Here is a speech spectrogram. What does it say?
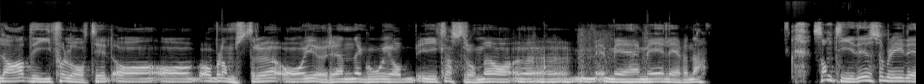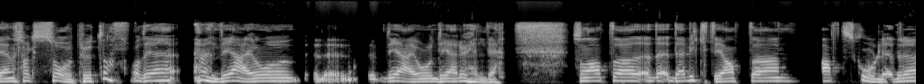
la de få lov til å, å, å, blomstre og gjøre en god jobb i klasserommet og, med, med elevene. Samtidig så blir det en slags sovepute, og det, det, er, jo, det er, jo, det er uheldig. Sånn at eh, det, er viktig at, eh, at, skoleledere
